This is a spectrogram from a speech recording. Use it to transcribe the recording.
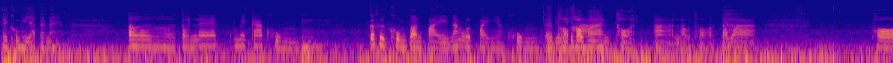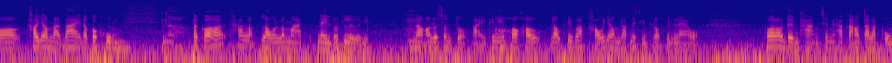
ได้คลุมฮิญาบไปไหม เอ่อตอนแรกไม่กล้าคุม อืมก็คือคุมตอนไปนั่งรถไปเนี่ยคุม แต่แต่อยู่พอที่เข้าบ้านถอด อ่า เราถอดแต่ค่ะว่า พอเขายอมรับได้เราก็คุมเนอะแล้วก็ถ้าเราเราละหมาดในรถเลย อืมเราเอารถส่วนตัวไป ทีนี้อ๋อ พอเขาเราคิดว่าเขายอมรับในสิ่งที่เราเป็นแล้ว เพราะเราเดินทางใช่ไหมคะก็เอาตะละกง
